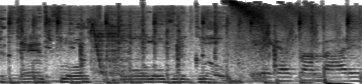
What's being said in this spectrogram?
to dance floors all over the globe. Because my body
